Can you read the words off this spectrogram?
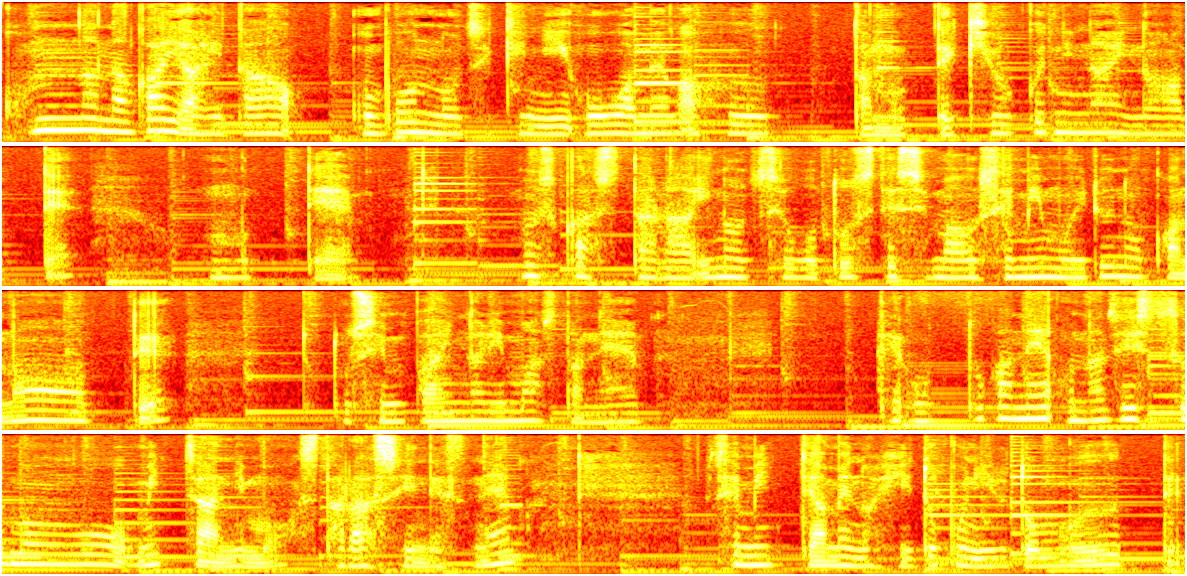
こんな長い間お盆の時期に大雨が降ったのって記憶にないなって思ってもしかしたら命を落としてしまうセミもいるのかなってちょっと心配になりましたね。で夫がね同じ質問をみっちゃんにもしたらしいんですね。セミって雨の日どこにいると思うって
